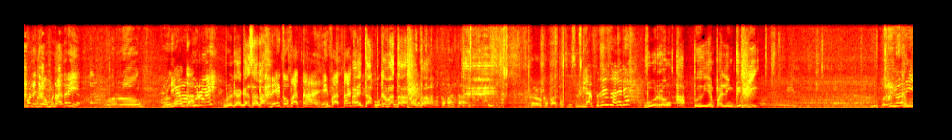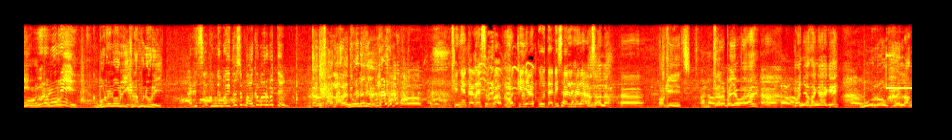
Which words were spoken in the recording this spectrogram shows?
pun nak jawab merak tadi. Burung. Burung Dia gagak. burung eh. Burung gagak salah. Dia ikut fakta. Ini fakta? Ai tak, bukan fakta. Tahu tak? Bukan fakta. Kalau bukan fakta susah. Dia apa tadi salah dia? Burung apa yang paling gedik? Burung nuri. Come on, Burung nuri. Burung nuri. Kenapa nuri? Ada se- kena bagi tahu sebab ke baru betul? Ah, salah lah tu maknanya. Oh, kena kalau sebab maknanya aku tadi salah lah. Ah, salah. Ah. Okey, tak dapat jawab eh? Ah. Banyak sangat okey? Burung helang.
